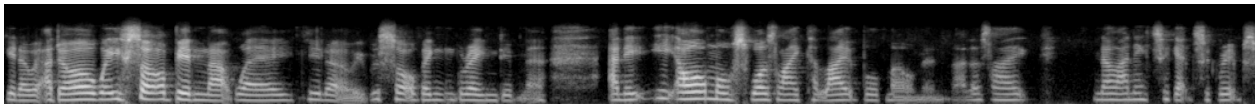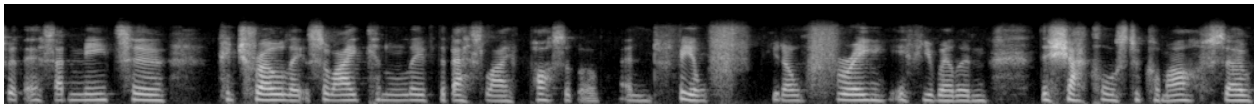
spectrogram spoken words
You know, I'd always sort of been that way. You know, it was sort of ingrained in me. And it, it almost was like a light bulb moment. And I was like, no, I need to get to grips with this. I need to control it so I can live the best life possible and feel, you know, free, if you will, and the shackles to come off. So,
